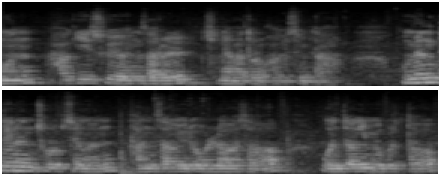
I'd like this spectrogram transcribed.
다음은 학위 수여 행사를 진행하도록 하겠습니다. 호명되는 졸업생은 단상 위로 올라와서 원장님으로부터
